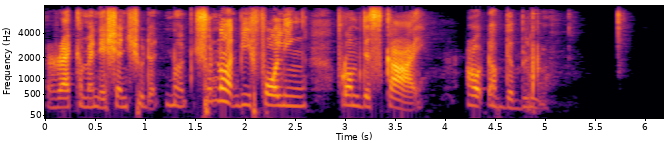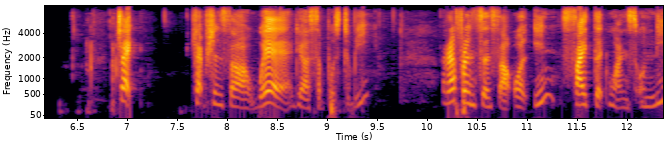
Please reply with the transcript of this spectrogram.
recommendation should not, should not be falling from the sky, out of the blue. Check. Captions are where they are supposed to be. References are all in, cited ones only.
